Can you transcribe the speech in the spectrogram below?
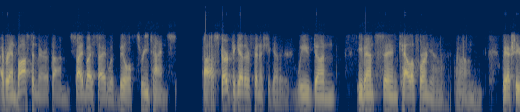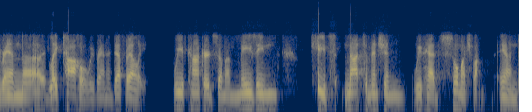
I've ran Boston Marathon side by side with Bill three times. Uh, start together, finish together. We've done events in California. Um, we actually ran uh, Lake Tahoe. We ran in Death Valley we've conquered some amazing feats, not to mention we've had so much fun. And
